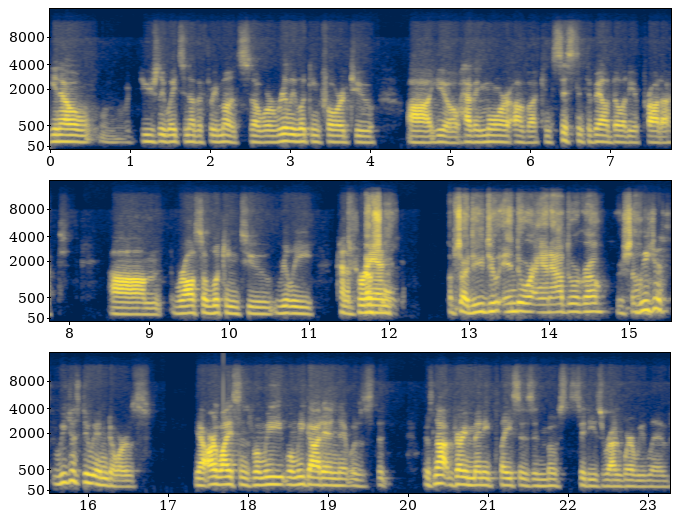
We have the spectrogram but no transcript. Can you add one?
you know, usually waits another three months. So we're really looking forward to, uh, you know, having more of a consistent availability of product. Um, we're also looking to really kind of brand. I'm sorry, I'm sorry, do you do indoor and outdoor grow yourself? We just we just do indoors. Yeah, our license when we when we got in, it was that there's not very many places in most cities around where we live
